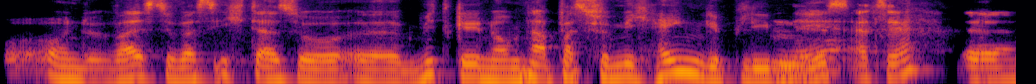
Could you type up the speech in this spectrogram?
Und weißt du, was ich da so äh, mitgenommen habe, was für mich hängen geblieben nee, ist? Erzähl. Äh,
